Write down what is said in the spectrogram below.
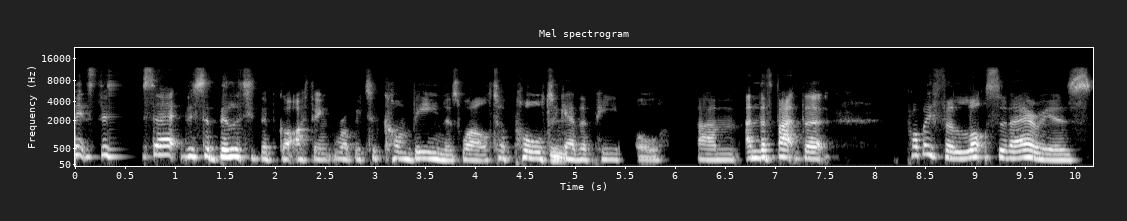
it's this this ability they've got, I think, Robbie, to convene as well, to pull hmm. together mm. people, um, and the fact that probably for lots of areas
